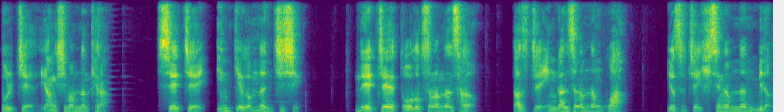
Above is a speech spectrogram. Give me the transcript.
둘째, 양심 없는 쾌락. 셋째, 인격 없는 지식. 넷째, 도덕성 없는 사업. 다섯째, 인간성 없는 과학. 여섯째, 희생 없는 믿음.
